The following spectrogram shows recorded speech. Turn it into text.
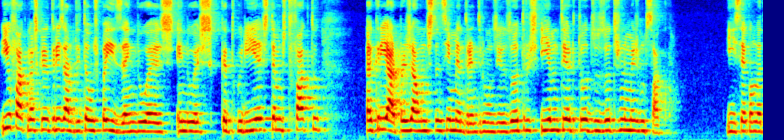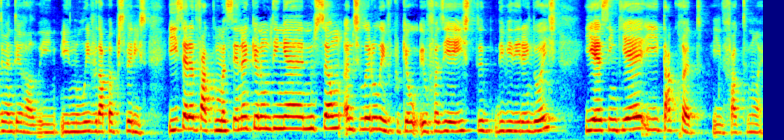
e o facto de nós caracterizarmos então os países em duas, em duas categorias, estamos de facto a criar para já um distanciamento entre uns e os outros e a meter todos os outros no mesmo saco. E isso é completamente errado. E, e no livro dá para perceber isso. E isso era de facto uma cena que eu não tinha noção antes de ler o livro, porque eu, eu fazia isto de dividir em dois e é assim que é e está correto. E de facto não é.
